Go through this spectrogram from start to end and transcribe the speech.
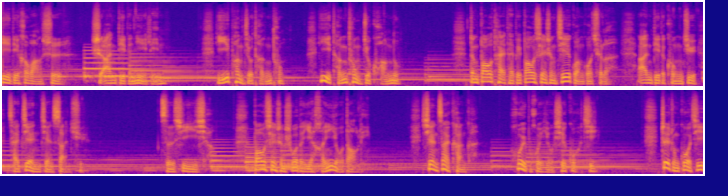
弟弟和往事是安迪的逆鳞，一碰就疼痛，一疼痛就狂怒。等包太太被包先生接管过去了，安迪的恐惧才渐渐散去。仔细一想，包先生说的也很有道理。现在看看，会不会有些过激？这种过激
